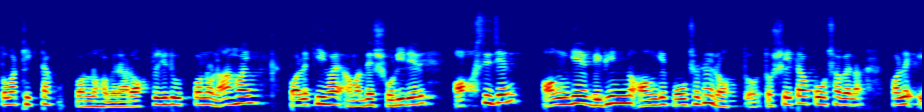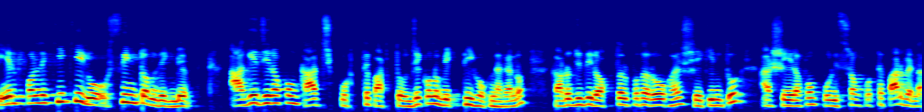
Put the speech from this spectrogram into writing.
তোমার ঠিকঠাক উৎপন্ন হবে না। রক্ত যদি উৎপন্ন না হয়, ফলে কি হয়? আমাদের শরীরের অক্সিজেন অঙ্গে, বিভিন্ন অঙ্গে পৌঁছে দেয় রক্ত। তো সেটাও পৌঁছাবে না। ফলে এর ফলে কি কি সিমটম দেখবে? আগে যেরকম কাজ করতে পারতো, যে কোনো ব্যক্তিই হোক না কেন, কারোর যদি রক্তল্পতা রোগ হয়, সে কিন্তু আর সেই রকম পরিশ্রম করতে পারবে না।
